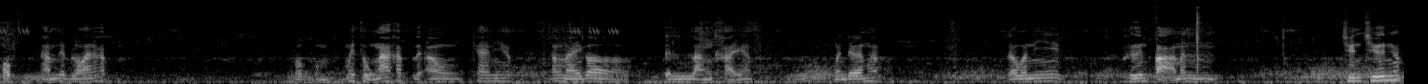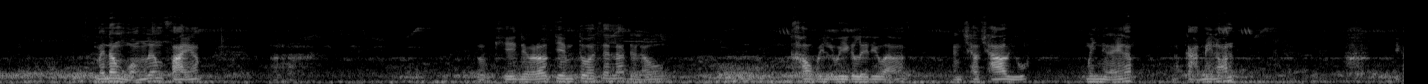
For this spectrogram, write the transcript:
ครบทำเรียบร้อยแล้วครับครบผมไม่สูงมากครับเลยเอาแค่นี้ครับ ข้างในก็เป็นหลังไข่ครับ เหมือนเดิมครับ แล้ววันนี้พื้นป่ามันชื้นๆครับ ไม่ต้องห่วงเรื่องไฟครับ เค เดี๋ยวเราเตรียมตัวเสร็จแล้วเดี๋ยวเราเข้าไปลุยกันเลยดีกว่าครับยังเช้าเช้าๆอยู่ ไม่เหนื่อยครับ อากาศไม่ร้อนดีค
